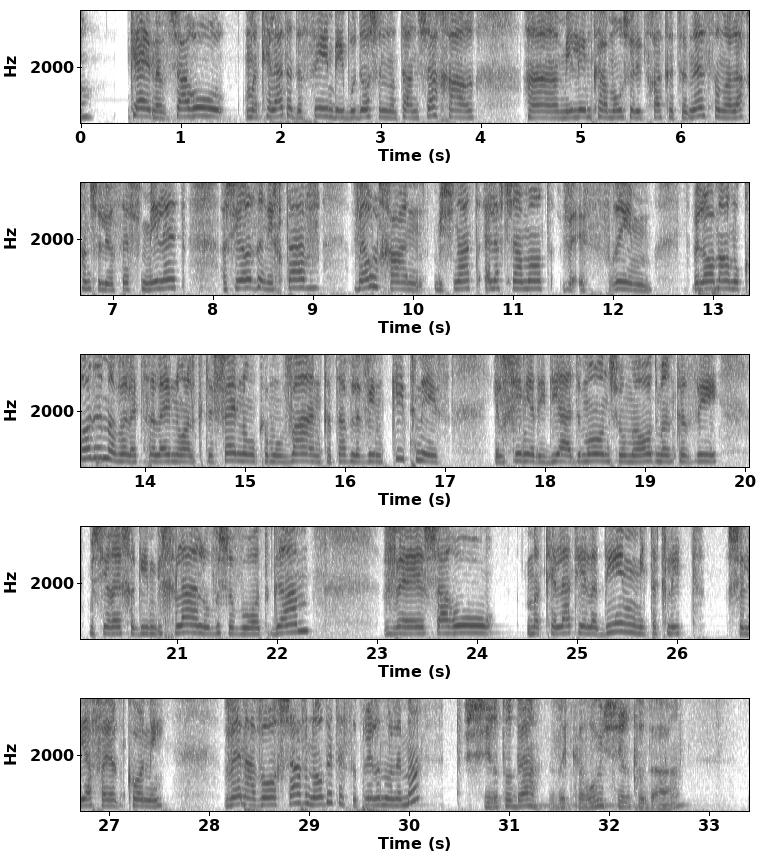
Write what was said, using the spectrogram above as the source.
כן, אז שרו מקהלת הדסים בעיבודו של נתן שחר, המילים כאמור של יצחק כצנלסון, הלחן של יוסף מילט. השיר הזה נכתב והולחן בשנת 1920. ולא אמרנו קודם, אבל אצלנו על כתפינו, כמובן, כתב לוין קיפניס, הלחין ידידיה אדמון, שהוא מאוד מרכזי בשירי חגים בכלל ובשבועות גם. ושרו מקהלת ילדים מתקליט של יפה ירקוני. ונעבור עכשיו, נוגה, תספרי לנו למה? שיר תודה, זה קרוי שיר תודה.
